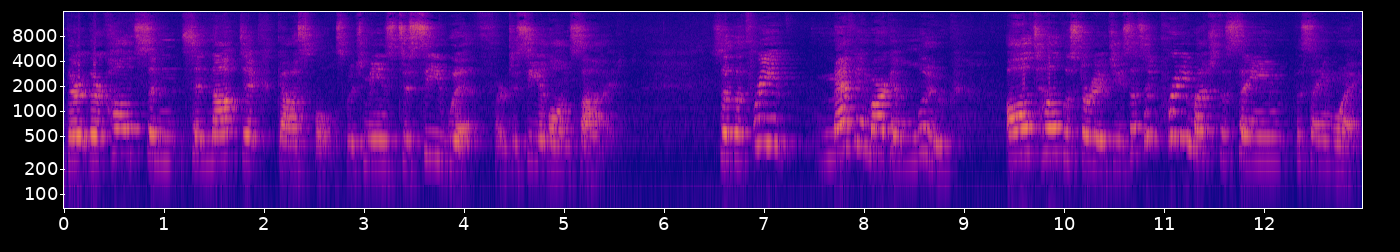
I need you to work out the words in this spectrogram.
They're, they're called syn- synoptic gospels, which means to see with or to see alongside. So the three, Matthew, Mark, and Luke, all tell the story of Jesus in pretty much the same, the same way.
